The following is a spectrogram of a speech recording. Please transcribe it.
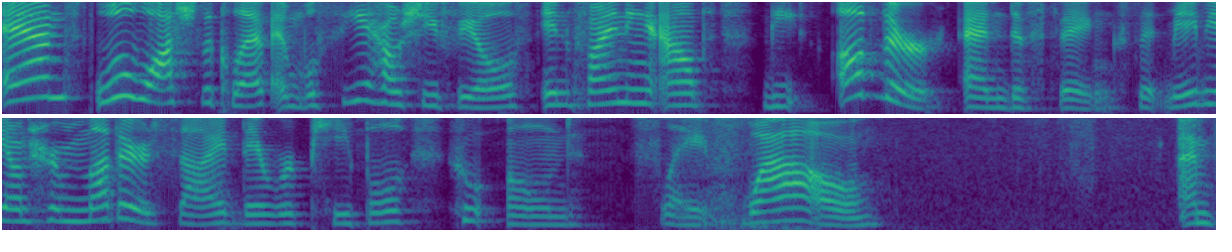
and we'll watch the clip and we'll see how she feels in finding out the other end of things that maybe on her mother's side there were people who owned slaves. Wow. I'm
